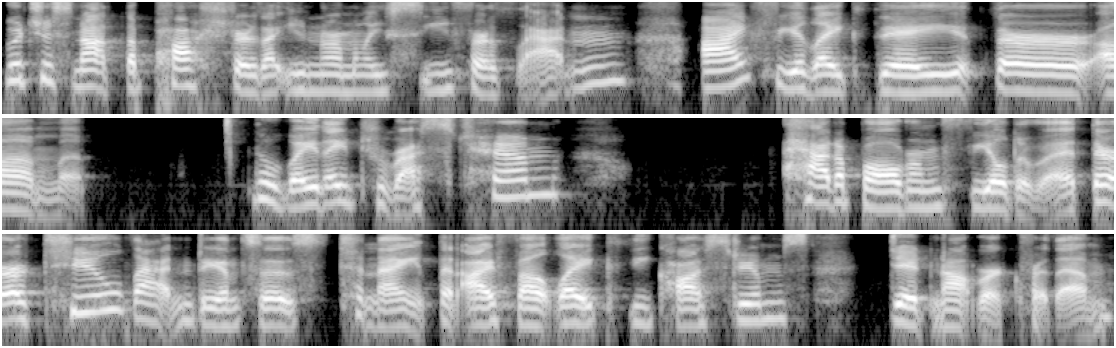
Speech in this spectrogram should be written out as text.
which is not the posture that you normally see for Latin. I feel like they their um the way they dressed him had a ballroom feel to it. There are two Latin dances tonight that I felt like the costumes did not work for them.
